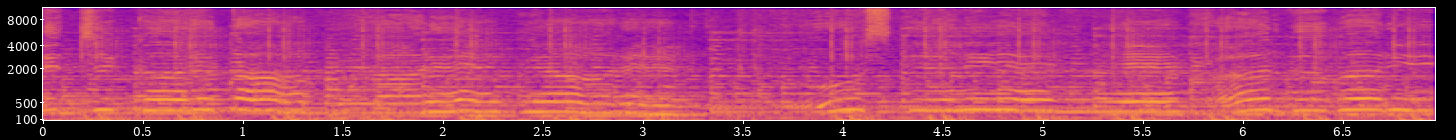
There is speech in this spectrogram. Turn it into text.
ਵਿੱਚ ਕਰਦਾ ਪਿਆਰੇ ਪਿਆਰੇ ਉਸਕੇ ਲਈ ਹੱਦ ਭਰੀ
